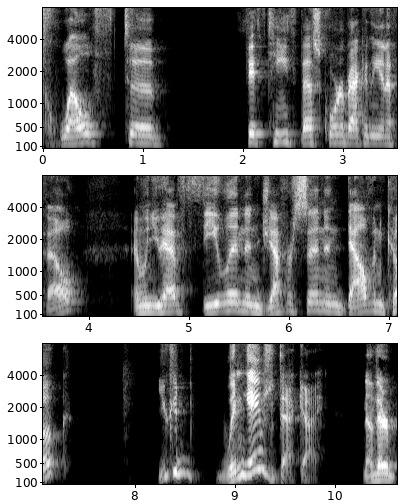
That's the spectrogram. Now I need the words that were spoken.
12th to 15th best quarterback in the NFL. And when you have Thielen and Jefferson and Dalvin Cook, you can win games with that guy. Now they're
